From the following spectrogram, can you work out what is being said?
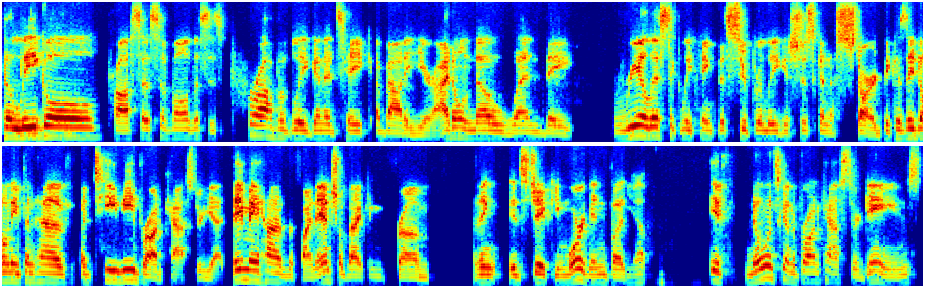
the legal process of all this is probably going to take about a year. I don't know when they realistically think the Super League is just going to start because they don't even have a TV broadcaster yet. They may have the financial backing from, I think it's JP Morgan, but Yep. if no one's going to broadcast their games,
